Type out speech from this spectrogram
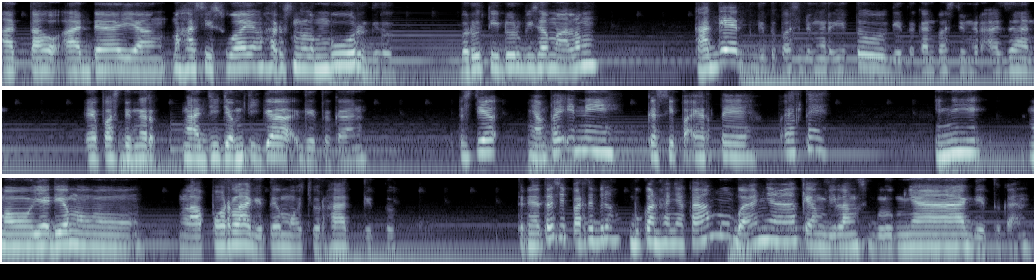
Atau ada yang mahasiswa yang harus ngelembur gitu. Baru tidur bisa malam kaget gitu pas denger itu gitu kan pas denger azan. Eh pas denger ngaji jam 3 gitu kan. Terus dia nyampe ini ke si Pak RT. Pak RT, ini mau ya dia mau ngelapor lah gitu ya, mau curhat gitu ternyata si partai bilang bukan hanya kamu banyak yang bilang sebelumnya gitu kan.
